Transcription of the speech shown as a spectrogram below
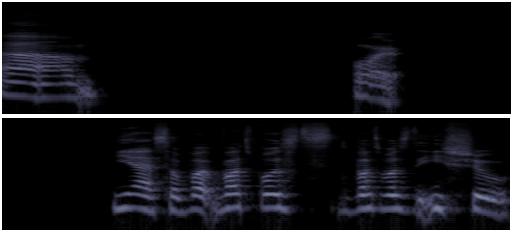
um, or yeah. So what what was what was the issue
